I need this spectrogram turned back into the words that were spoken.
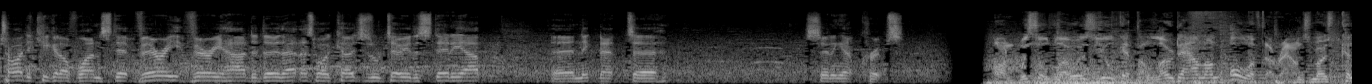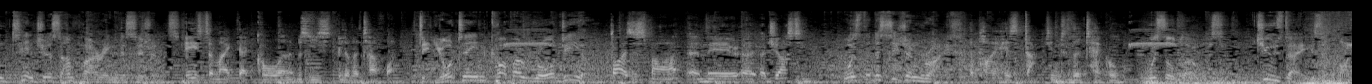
Tried to kick it off one step. Very, very hard to do that. That's why coaches will tell you to steady up. And Nick Nat uh, setting up Cripps. On Whistleblowers, you'll get the lowdown on all of the round's most contentious umpiring decisions. He used to make that call, and it was a bit of a tough one. Did your team cop a raw deal? Guys are smart and they're uh, adjusting. Was the decision right? The player has ducked into the tackle. Whistleblowers, Tuesdays on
